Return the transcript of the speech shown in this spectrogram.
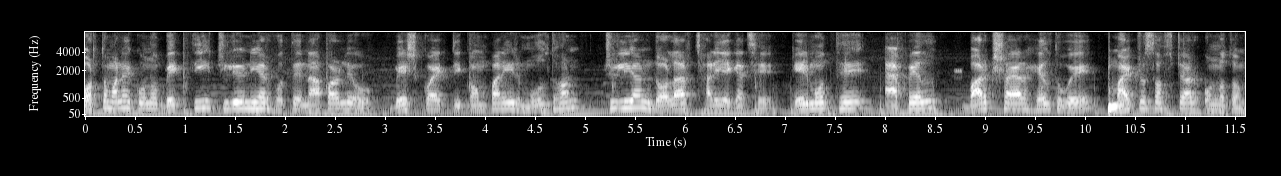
বর্তমানে কোনো ব্যক্তি ট্রিলিয়নিয়ার হতে না পারলেও বেশ কয়েকটি কোম্পানির মূলধন ট্রিলিয়ন ডলার ছাড়িয়ে গেছে। এর মধ্যে অ্যাপেল বার্কশায়ার হেলথওয়ে মাইক্রোসফটার অন্যতম।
